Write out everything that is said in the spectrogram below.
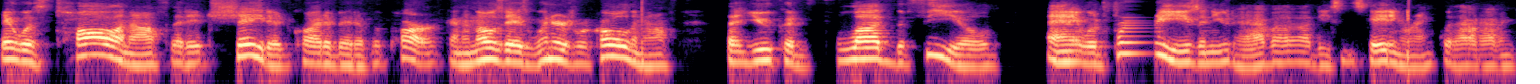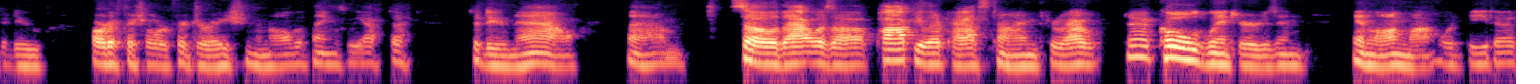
it was tall enough that it shaded quite a bit of the park. And in those days, winters were cold enough that you could flood the field and it would freeze and you'd have a, a decent skating rink without having to do artificial refrigeration and all the things we have to, to do now. Um, so that was a popular pastime throughout uh, cold winters in, in Longmont would be to,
